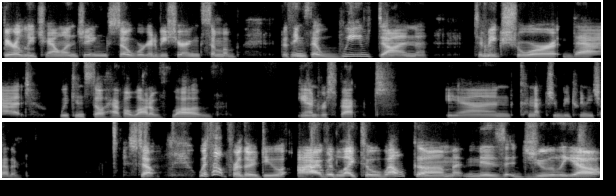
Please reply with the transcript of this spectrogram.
fairly challenging. So, we're going to be sharing some of the things that we've done to make sure that we can still have a lot of love and respect and connection between each other. So, without further ado, I would like to welcome Ms. Julia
